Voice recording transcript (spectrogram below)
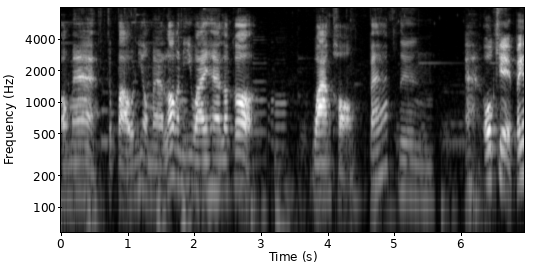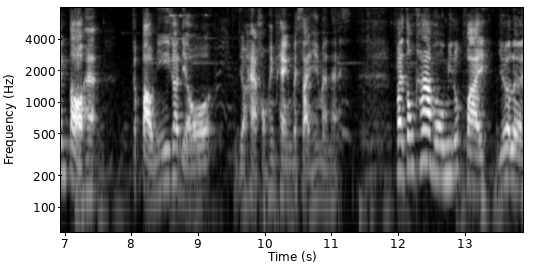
ออกมากระเป๋านี้ออกมาลอกอันนี้ไว้ฮะ แล้วก็วางของแป๊บหนึ่งอะ โอเค ไปกันต่อฮะ กระเป๋านี้ก็เดี๋ยว เดี๋ยวหาของแพงๆไปใส่ให้มันนะไฟตรงข้ามโอมีลูกไฟ เยอะเลย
